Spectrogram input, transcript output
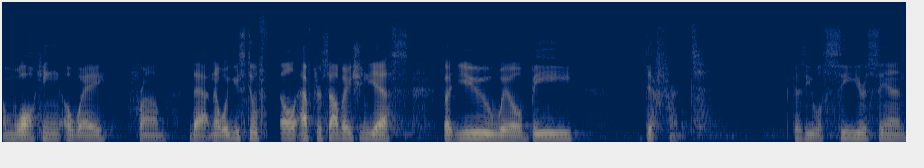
I'm walking away from that. Now, will you still fail after salvation? Yes, but you will be different because you will see your sin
